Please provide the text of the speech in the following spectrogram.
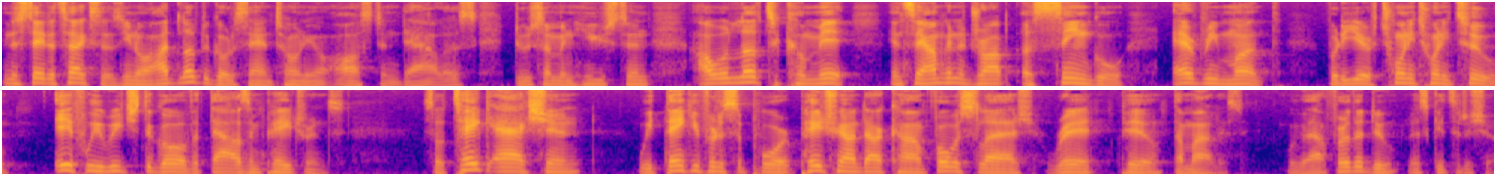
in the state of Texas. You know, I'd love to go to San Antonio, Austin, Dallas, do some in Houston. I would love to commit and say I'm going to drop a single every month for the year of 2022 if we reach the goal of a thousand patrons. So take action. We thank you for the support. Patreon.com forward slash red pill tamales. Without further ado, let's get to the show.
